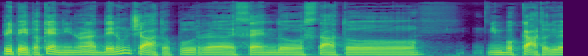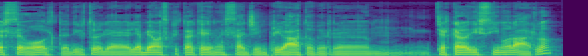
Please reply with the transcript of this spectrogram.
Ripeto, Kenny non ha denunciato pur essendo stato imboccato diverse volte, addirittura gli, abbiamo scritto anche dei messaggi in privato per eh, cercare di stimolarlo.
